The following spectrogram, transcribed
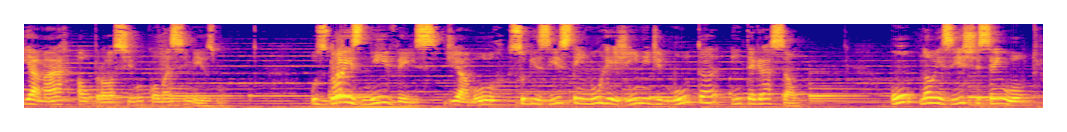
e amar ao próximo como a si mesmo. Os dois níveis de amor subsistem num regime de mútua integração. Um não existe sem o outro.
